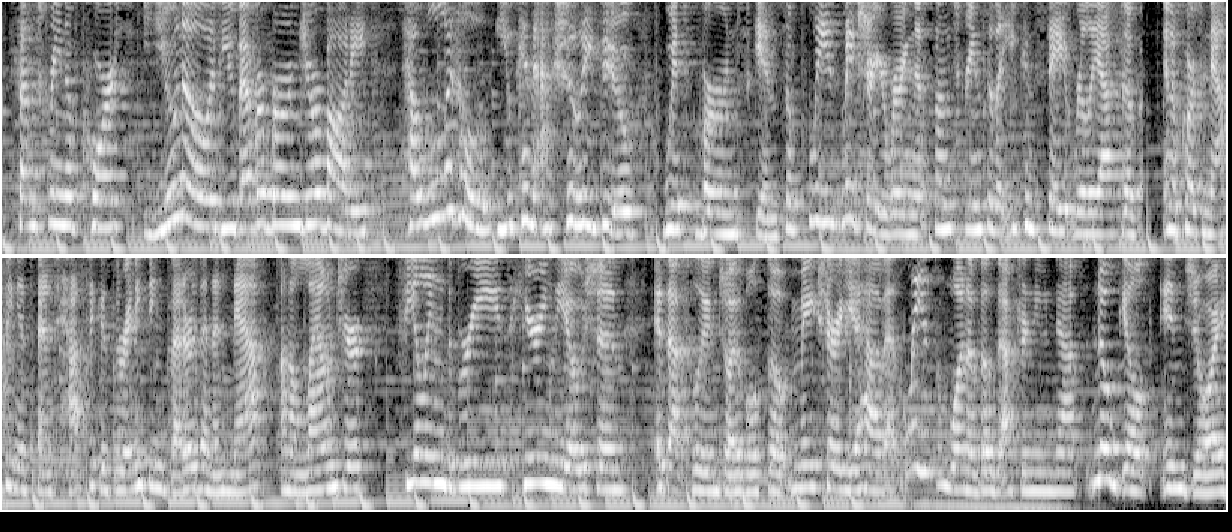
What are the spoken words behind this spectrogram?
sunscreen, of course, you know if you've ever burned your body, how little you can actually do with burned skin. So please make sure you're wearing that sunscreen so that you can stay really active. And of course, napping is fantastic. Is there anything better than a nap on a lounger, feeling the breeze, hearing the ocean? It's absolutely enjoyable. So make sure you have at least one of those afternoon naps. No guilt, enjoy.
